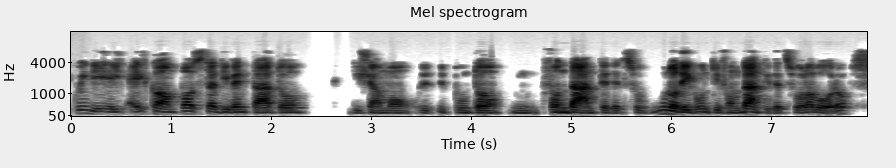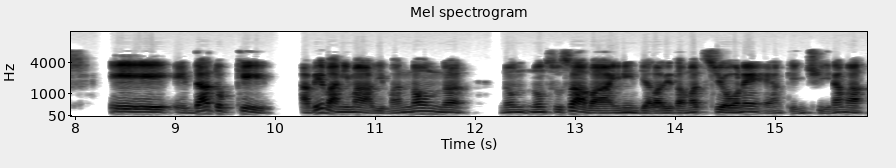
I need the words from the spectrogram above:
quindi il, il compost è diventato diciamo il, il punto fondante del suo, uno dei punti fondanti del suo lavoro e, e dato che aveva animali ma non, non, non, si usava in India la retamazione e anche in Cina, ma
